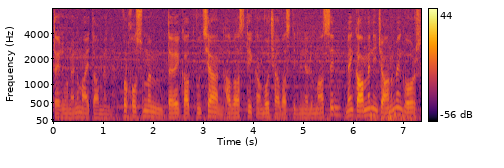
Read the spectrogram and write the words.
տեղի ունենում այդ ամենը։ Որ խոսում եմ տեղեկատվության հավաստի կամ ոչ հավաստի լինելու մասին, մենք ամեն ինչ անում ենք, որ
